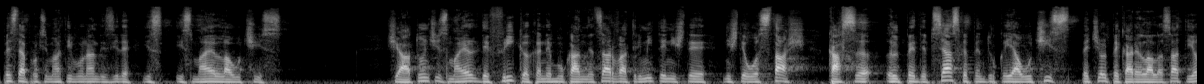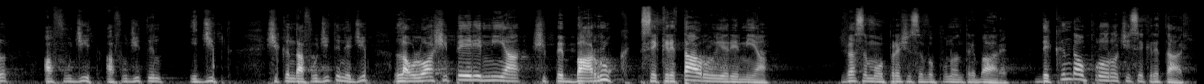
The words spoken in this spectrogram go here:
peste aproximativ un an de zile Is- Ismael l-a ucis. Și atunci Ismael, de frică că Nebucadnețar va trimite niște, niște ostași ca să îl pedepsească pentru că i-a ucis pe cel pe care l-a lăsat el, a fugit, a fugit în Egipt. Și când a fugit în Egipt, l-au luat și pe Eremia și pe Baruc, secretarul lui Eremia. Și vreau să mă opresc și să vă pun o întrebare. De când au prorocii secretari?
